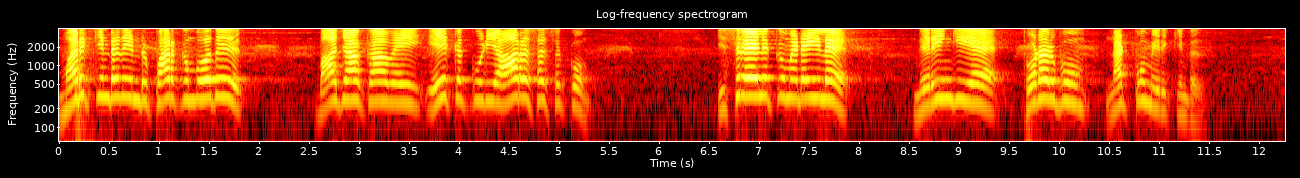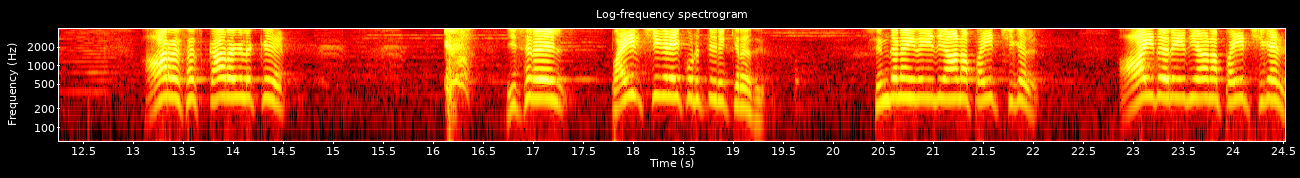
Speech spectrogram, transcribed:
மறுக்கின்றது என்று பார்க்கும்போது பாஜகவை இயக்கக்கூடிய ஆர்எஸ்எஸ்க்கும் இஸ்ரேலுக்கும் இடையில நெருங்கிய தொடர்பும் நட்பும் இருக்கின்றது. ஆர்எஸ்எஸ் காரர்களுக்கு இஸ்ரேல் பயிற்சிகளை கொடுத்திருக்கிறது. சிந்தனை ரீதியான பயிற்சிகள் ஆயுத ரீதியான பயிற்சிகள்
